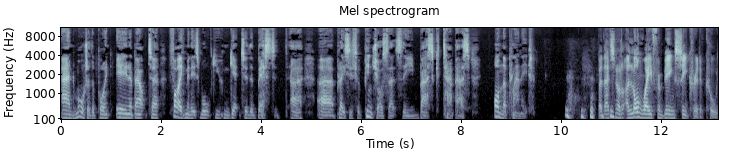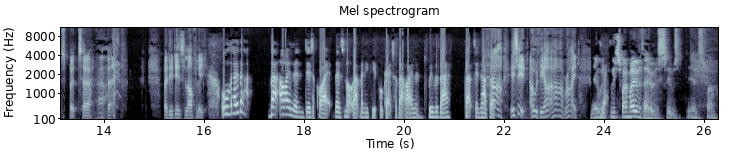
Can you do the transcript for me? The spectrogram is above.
and more to the point, in about uh, five minutes walk, you can get to the best uh, uh places for pinchos. That's the Basque tapas on the planet but that's not a long way from being secret, of course. But uh, ah. but but it is lovely. Although that that island is quite. There's not that many people get to that island. We were there. That's in Abbott. Ah, is it? Oh, the ah, right. Yeah, we, yeah. we swam over there. It was it was it was fun.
